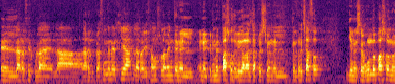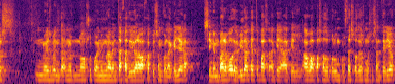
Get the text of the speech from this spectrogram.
El, la, la, la, recuperación de energía la realizamos solamente en el, en el, primer paso debido a la alta presión del, del rechazo y en el segundo paso no, es, no, es venta, no, no, supone ninguna ventaja debido a la baja presión con la que llega. Sin embargo, debido a que, a que, a que el agua ha pasado por un proceso de osmosis anterior,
